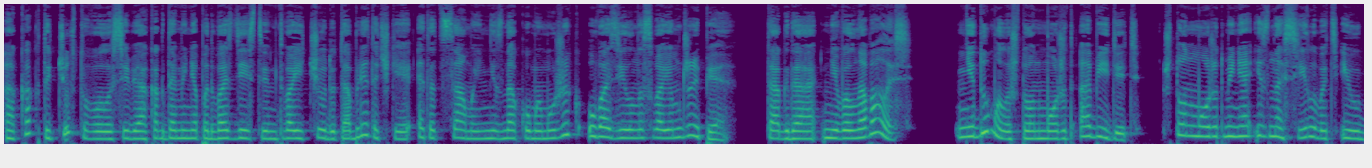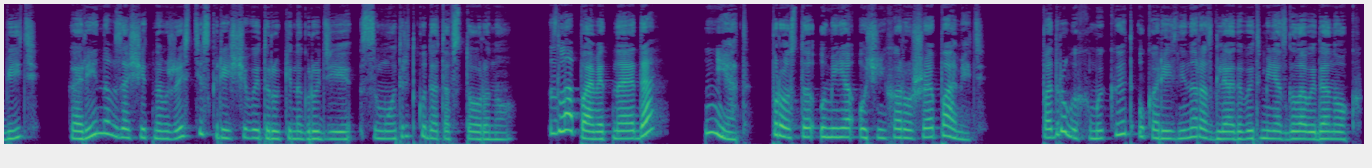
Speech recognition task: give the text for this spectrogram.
«А как ты чувствовала себя, когда меня под воздействием твоей чудо-таблеточки этот самый незнакомый мужик увозил на своем джипе? Тогда не волновалась? Не думала, что он может обидеть, что он может меня изнасиловать и убить?» Карина в защитном жесте скрещивает руки на груди, смотрит куда-то в сторону. «Злопамятная, да?» «Нет, просто у меня очень хорошая память». Подруга хмыкает, укоризненно разглядывает меня с головы до ног.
